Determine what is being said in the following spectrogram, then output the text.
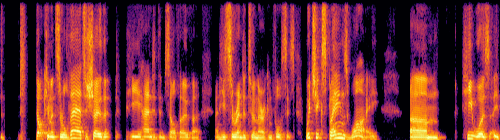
The documents are all there to show that he handed himself over and he surrendered to american forces which explains why um, he was a,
